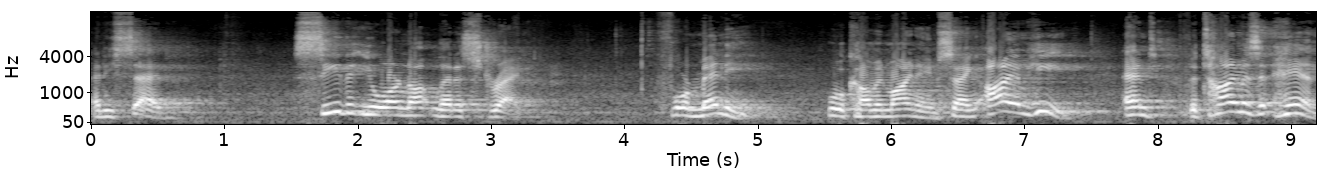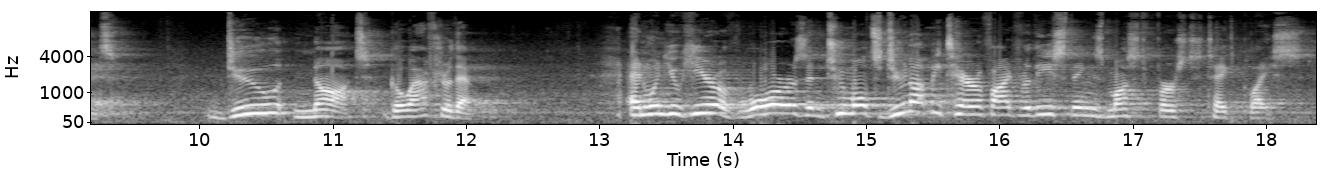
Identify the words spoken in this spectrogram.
And he said, See that you are not led astray. For many will come in my name, saying, I am he, and the time is at hand. Do not go after them. And when you hear of wars and tumults, do not be terrified, for these things must first take place.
